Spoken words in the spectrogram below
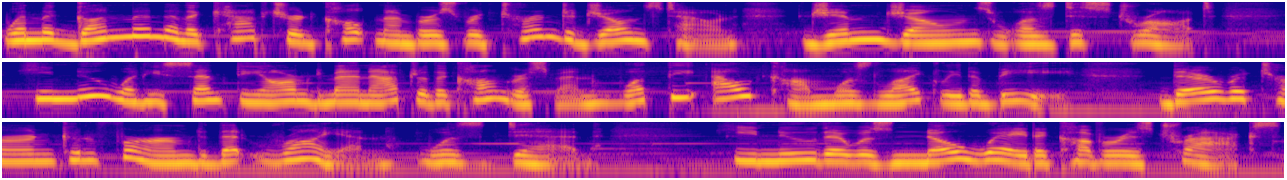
When the gunmen and the captured cult members returned to Jonestown, Jim Jones was distraught. He knew when he sent the armed men after the congressman what the outcome was likely to be. Their return confirmed that Ryan was dead. He knew there was no way to cover his tracks.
